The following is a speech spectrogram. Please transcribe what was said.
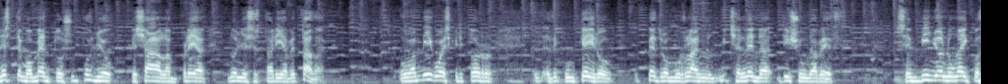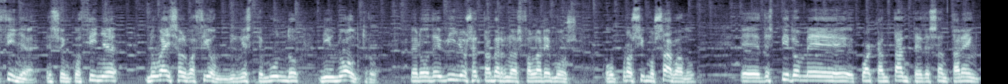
neste momento supoño que xa a lamprea non lles estaría vetada. O amigo escritor de Cunqueiro Pedro Murlán Michelena dixo unha vez Sen viño non hai cociña, e sen cociña non hai salvación, nin este mundo, nin no outro. Pero de viños e tabernas falaremos o próximo sábado. Eh, despídome coa cantante de Santarén,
